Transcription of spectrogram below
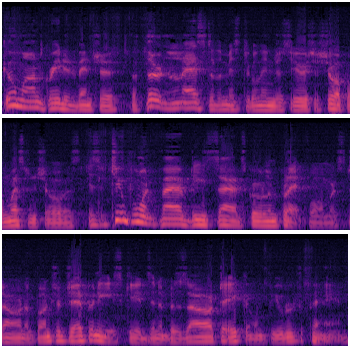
Goemon's Great Adventure, the third and last of the Mystical Ninja series to show up on Western Shores, is a 2.5D side-scrolling platformer starring a bunch of Japanese kids in a bizarre take on feudal Japan.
